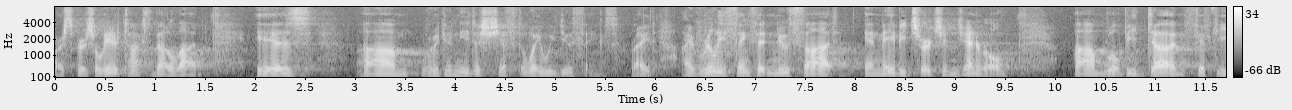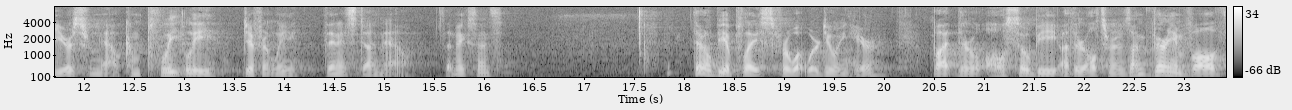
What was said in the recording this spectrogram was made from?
our spiritual leader, talks about a lot, is um, we're going to need to shift the way we do things, right? I really think that New Thought, and maybe church in general, um, will be done 50 years from now completely differently than it's done now. Does that make sense? there will be a place for what we're doing here, but there will also be other alternatives. I'm very involved,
